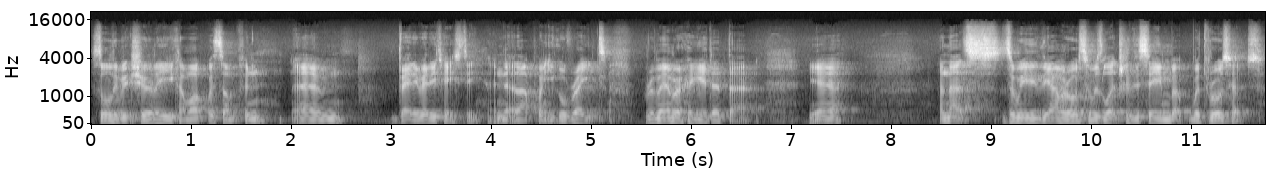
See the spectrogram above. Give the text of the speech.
slowly but surely, you come up with something um, very, very tasty. And at that point, you go, right, remember how you did that? Yeah. And that's so we the Amorosa was literally the same, but with rose hips.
